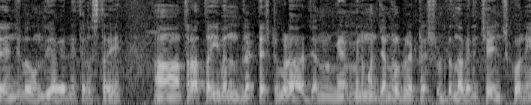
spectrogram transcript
రేంజ్లో ఉంది అవన్నీ తెలుస్తాయి. తర్వాత ఈవెన్ బ్లడ్ టెస్ట్ కూడా general minimum general blood test ఉంటుంది. అవన్నీ చేయించుకొని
